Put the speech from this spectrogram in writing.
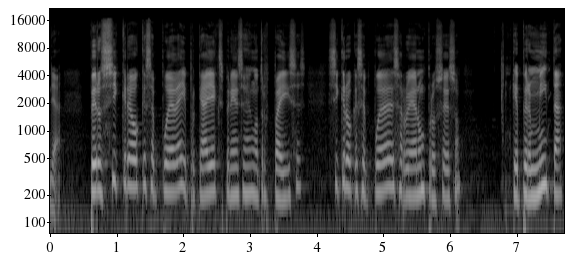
ya Pero sí creo que se puede, y porque hay experiencias en otros países, sí creo que se puede desarrollar un proceso que permita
